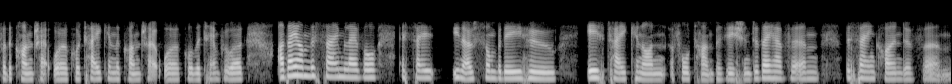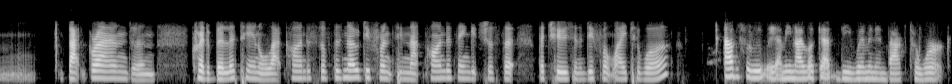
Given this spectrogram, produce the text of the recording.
for the contract work or taking the contract work or the temporary work, are they on the same level as say, you know, somebody who is taking on a full time position? Do they have um, the same kind of um, background and credibility and all that kind of stuff? There's no difference in that kind of thing. It's just that they're choosing a different way to work. Absolutely. I mean, I look at the women in back to work.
